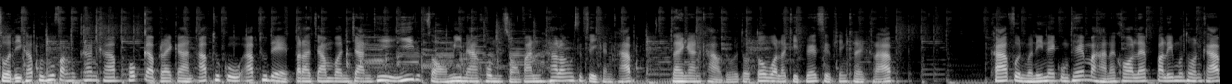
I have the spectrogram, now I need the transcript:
สวัสดีครับ คุณผู้ฟังทุกท่านครับ พบกับรายการ Up to Go Up to Date ประจำวันจันทร์ที่ 22 มีนาคม 2564 กันครับ รายงานข่าวโดยโตโต้วรกิจเวชสืบเช่นเคยครับ ค่าฝุ่นวันนี้ในกรุงเทพมหานครและปริมณฑลครับ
